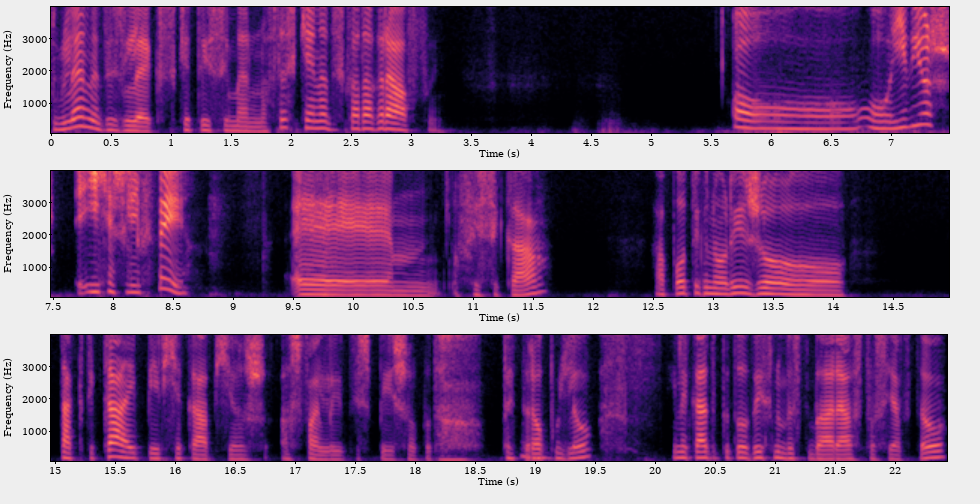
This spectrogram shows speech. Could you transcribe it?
του λένε τις λέξεις και τι σημαίνουν αυτές και να τις καταγράφει. Ο, ο ίδιος είχε συλληφθεί; Ε, φυσικά, από ό,τι γνωρίζω, τακτικά υπήρχε κάποιος ασφαλίτης πίσω από το Πετρόπουλο. Είναι κάτι που το δείχνουμε στην παράσταση αυτό.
